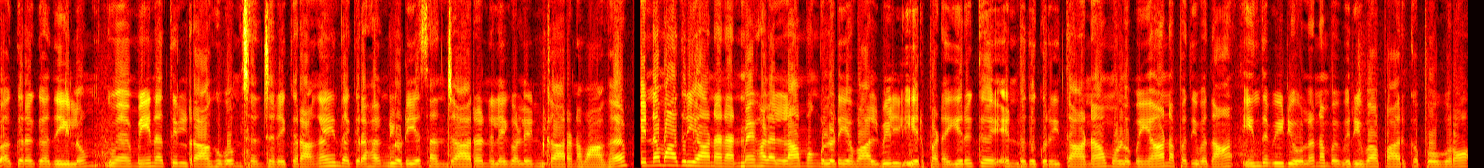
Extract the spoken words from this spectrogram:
வக்ரகதியிலும் மீனத்தில் ராகுவும் சஞ்சரிக்கிறாங்க. இந்த கிரகங்களுடைய சஞ்சார நிலைகளின் காரணமாக என்ன மாதிரியான நன்மைகள் எல்லாம் உங்களுடைய வாழ்வில் ஏற்பட இருக்கு என்பது குறித்தான முழுமையான பதிவு தான் இந்த வீடியோல நம்ம விரிவா பார்க்க போகிறோம்.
